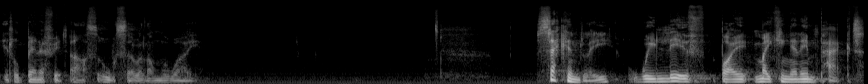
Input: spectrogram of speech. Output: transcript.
it'll benefit us also along the way. Secondly, we live by making an impact.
